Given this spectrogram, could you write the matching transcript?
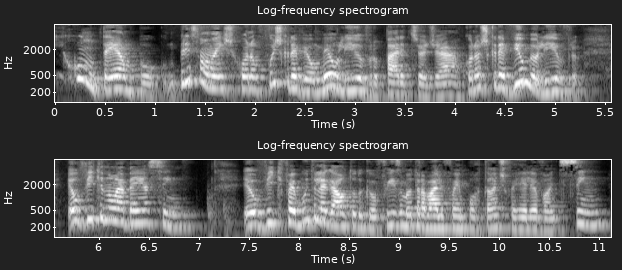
E com o tempo, principalmente quando eu fui escrever o meu livro, Pare de Se Odiar, quando eu escrevi o meu livro, eu vi que não é bem assim. Eu vi que foi muito legal tudo que eu fiz, o meu trabalho foi importante, foi relevante, sim.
